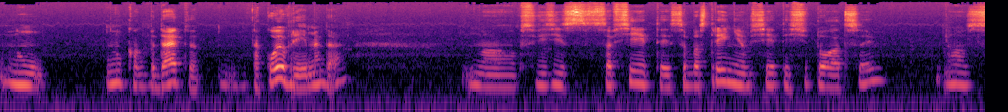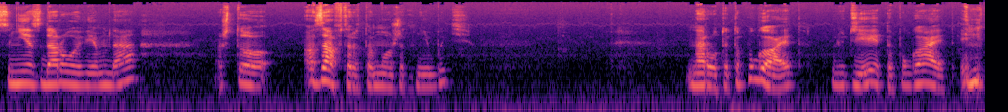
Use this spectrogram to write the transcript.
ну, ну, как бы, да, это такое время, да, в связи со всей этой, с обострением всей этой ситуации, а, с нездоровьем, да, что а завтра-то может не быть. Народ это пугает, людей это пугает. И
